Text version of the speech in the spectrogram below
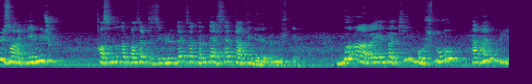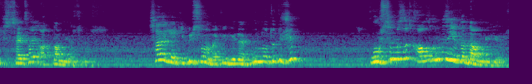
Bir sonraki 23 Kasım'da da pazartesi günü de zaten dersler tatil edilmişti. Bu aradaki boşluğu herhangi bir sayfayı atlamıyorsunuz. Sadece ki bir sonraki güne bu notu düşüp kursumuzu kaldığımız yerden devam ediyoruz.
